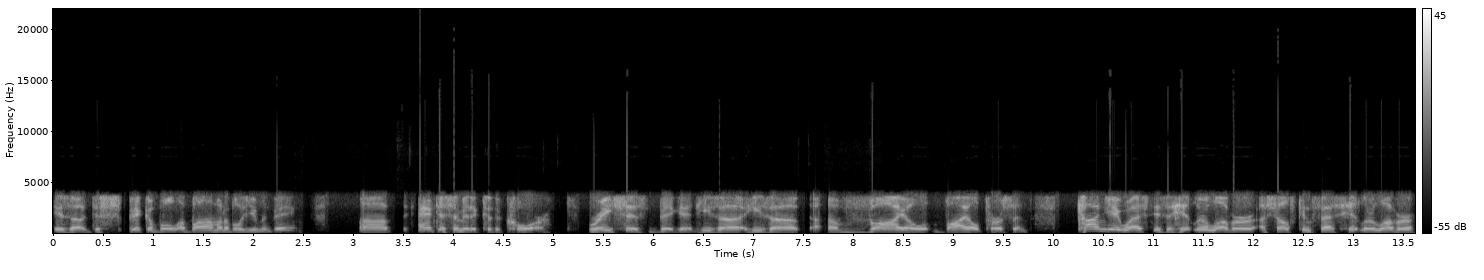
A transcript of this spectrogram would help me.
is a despicable, abominable human being uh, anti-Semitic to the core, racist, bigot. He's a he's a a vile, vile person. Kanye West is a Hitler lover, a self-confessed Hitler lover.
